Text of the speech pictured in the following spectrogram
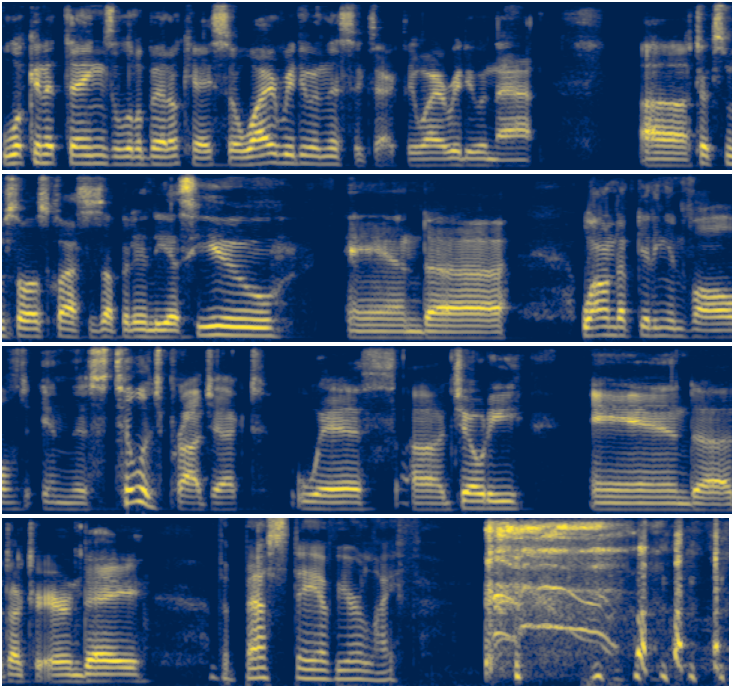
looking at things a little bit. Okay, so why are we doing this exactly? Why are we doing that? Uh, took some soils classes up at NDSU and uh, wound up getting involved in this tillage project with uh, Jodi and uh, Dr. Aaron Daigh. The best day of your life.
